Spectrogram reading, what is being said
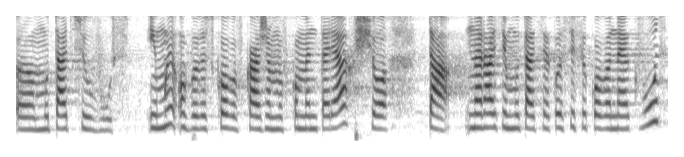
е, мутацію вуз. І ми обов'язково вкажемо в коментарях, що та наразі мутація класифікована як вуз,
